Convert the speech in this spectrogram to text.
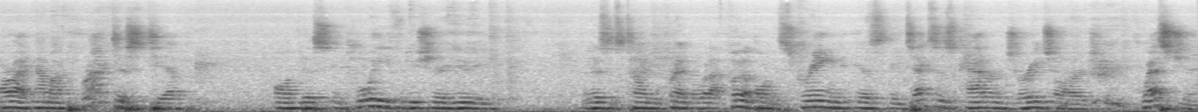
All right, now my practice tip on this employee fiduciary duty, and this is tiny print, but what I put up on the screen is the Texas pattern jury charge question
